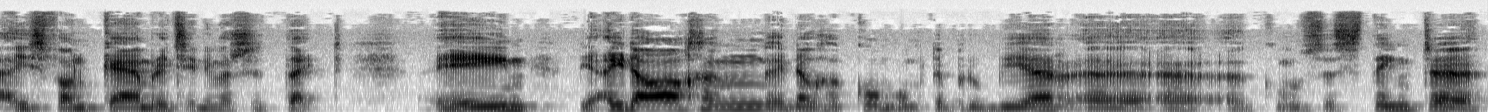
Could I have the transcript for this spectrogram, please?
Hy is van Cambridge Universiteit. En die uitdaging het nou gekom om te probeer 'n uh, 'n uh, 'n konsistente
